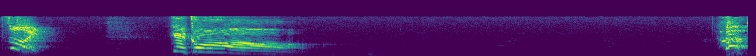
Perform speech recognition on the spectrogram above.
罪。这个，哼！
